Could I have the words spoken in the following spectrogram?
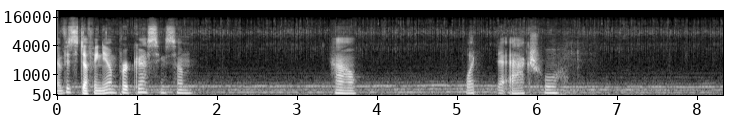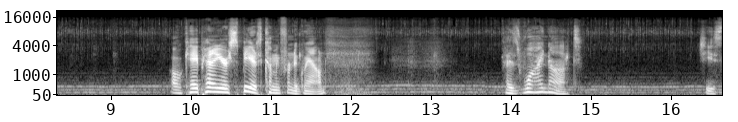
If it's here, I'm progressing some. How? What the actual? Okay, apparently your spear is coming from the ground. Because why not? Jeez,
